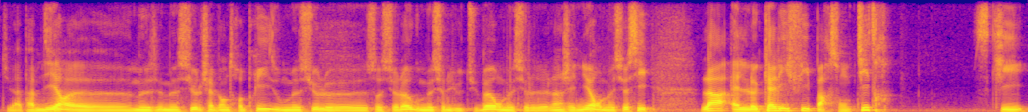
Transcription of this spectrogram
Tu vas pas me dire euh, monsieur, monsieur, le chef d'entreprise, ou Monsieur le sociologue, ou Monsieur le youtubeur, ou Monsieur l'ingénieur, ou Monsieur si. Là, elle le qualifie par son titre, ce qui,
